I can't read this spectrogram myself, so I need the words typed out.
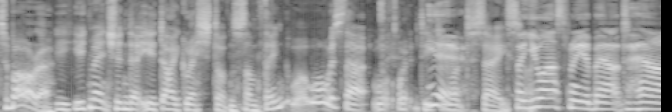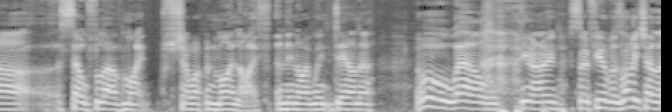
Tamara, you- you'd mentioned that you digressed on something. What, what was that? What, what did you want to say? So you asked me about how self love might show up in my life, and then I went down a. Oh well, you know, so few of us love each other,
